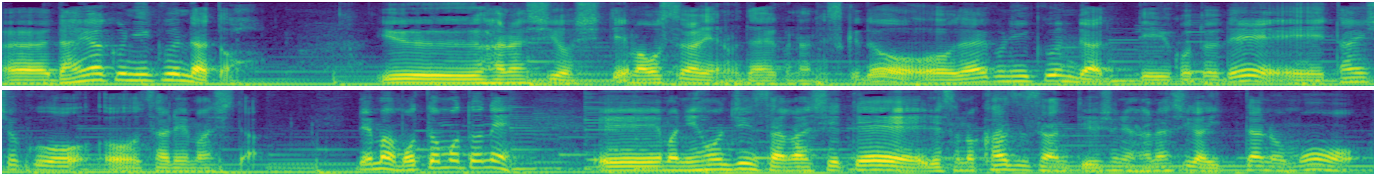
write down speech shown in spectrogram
えー、大学に行くんだという話をして、まあ、オーストラリアの大学なんですけど大学に行くんだっていうことで、えー、退職をされました。でまあもともとね、えーまあ、日本人探しててでそのカズさんっていう人に話が行ったのも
